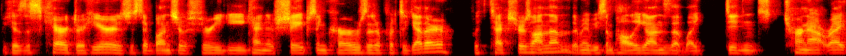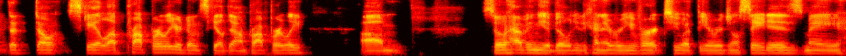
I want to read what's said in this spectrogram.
because this character here is just a bunch of 3D kind of shapes and curves that are put together with textures on them. There may be some polygons that like didn't turn out right that don't scale up properly or don't scale down properly. Um, so having the ability to kind of revert to what the original state is may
